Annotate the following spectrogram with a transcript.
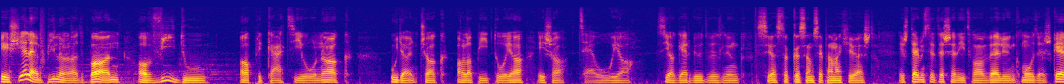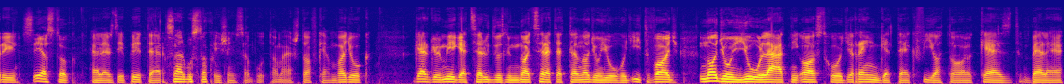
és jelen pillanatban a Vidu applikációnak ugyancsak alapítója és a CEO-ja. Szia Gergő, üdvözlünk! Sziasztok, köszönöm szépen a meghívást! És természetesen itt van velünk Mózes Geri, Sziasztok! Hellerzé Péter, Szerbusztok! és én Szabó Tamás Tafken vagyok. Gergő, még egyszer üdvözlünk nagy szeretettel, nagyon jó, hogy itt vagy. Nagyon jó látni azt, hogy rengeteg fiatal kezd bele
